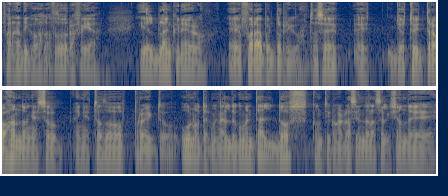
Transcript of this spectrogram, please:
fanáticos de la fotografía y del blanco y negro eh, fuera de Puerto Rico. Entonces, eh, yo estoy trabajando en eso, en estos dos proyectos. Uno, terminar el documental. Dos, continuar haciendo la selección de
